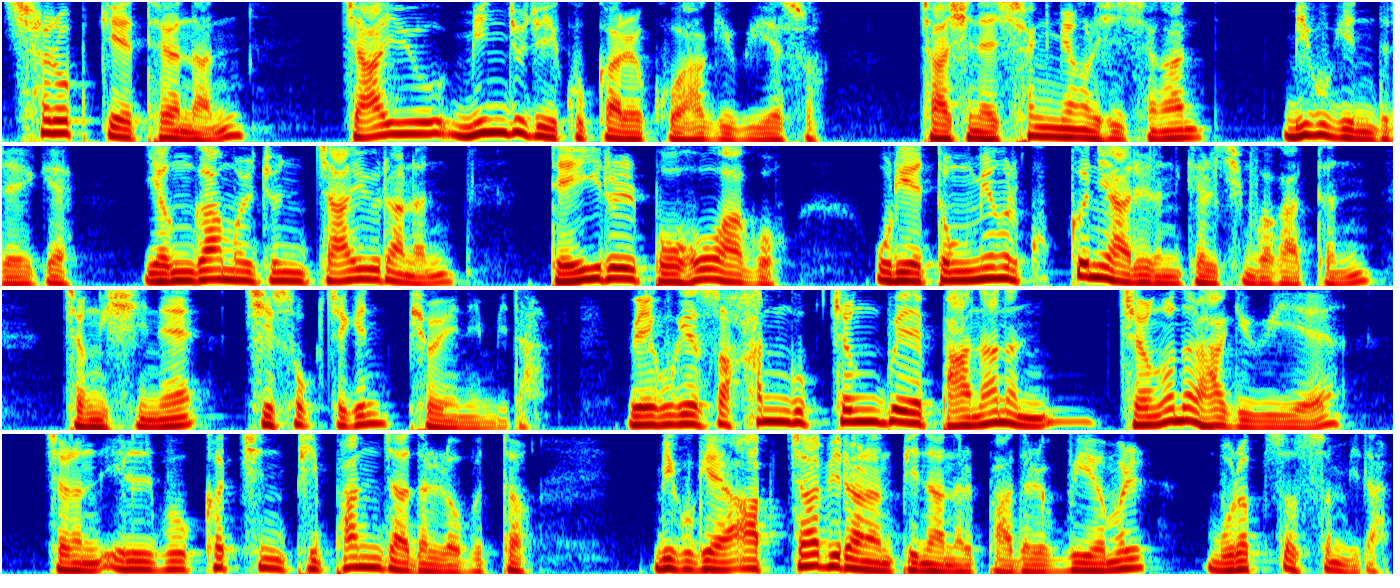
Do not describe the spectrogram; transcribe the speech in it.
새롭게 태어난 자유민주주의 국가를 구하기 위해서 자신의 생명을 희생한 미국인들에게 영감을 준 자유라는 대의를 보호하고 우리의 동맹을 굳건히 하려는 결심과 같은 정신의 지속적인 표현입니다. 외국에서 한국 정부에 반하는 정언을 하기 위해 저는 일부 거친 비판자들로부터 미국의 앞잡이라는 비난을 받을 위험을 무릅썼습니다.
